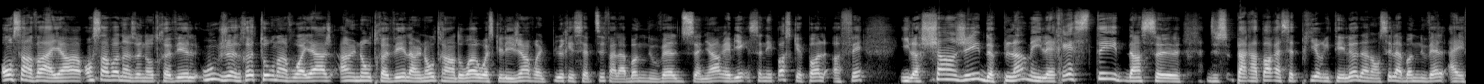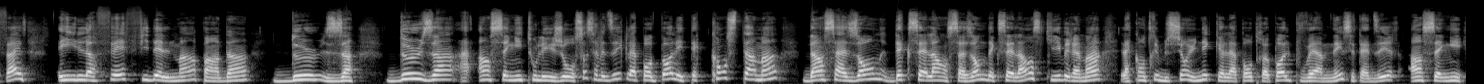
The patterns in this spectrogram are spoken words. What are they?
on s'en va ailleurs, on s'en va dans une autre ville, ou je retourne en voyage à une autre ville, à un autre endroit où est-ce que les gens vont être plus réceptifs à la bonne nouvelle du Seigneur. Eh bien, ce n'est pas ce que Paul a fait. Il a changé de plan, mais il est resté dans ce, par rapport à cette priorité-là d'annoncer la bonne nouvelle à Éphèse, et il l'a fait fidèlement pendant deux ans. Deux ans à enseigner tous les jours. Ça, ça veut dire que l'apôtre Paul était constamment dans sa zone d'excellence, sa zone d'excellence qui est vraiment la contribution unique que l'apôtre Paul pouvait amener, c'est-à-dire enseigner.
